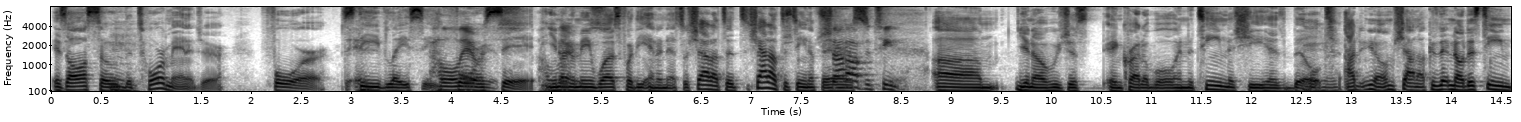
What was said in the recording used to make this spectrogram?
is also Mm. the tour manager for Steve Lacy, for Hilarious. Syd. You know what I mean? Was for the internet. So shout out to shout out to Tina Ferris Shout out to Tina. um, you know, who's just incredible, and the team that she has built. Mm-hmm. I, you know, I'm shouting out because no, this team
